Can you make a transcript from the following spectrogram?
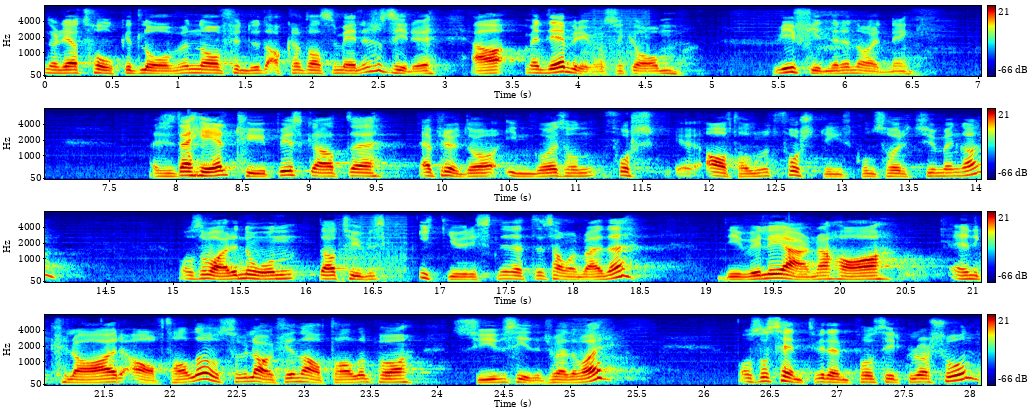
Når de har tolket loven og funnet ut akkurat hva som gjelder, så sier de ja, men det bryr vi oss ikke om. Vi finner en ordning. Jeg syns det er helt typisk at eh, jeg prøvde å inngå en sånn avtale med et forskningskonsortium en gang. Og så var det noen, da typisk ikke-juristene i dette samarbeidet, de ville gjerne ha en klar avtale. Og så laget vi en avtale på syv sider, tror jeg det var. Og så sendte vi den på sirkulasjon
